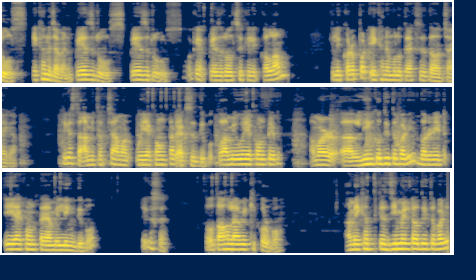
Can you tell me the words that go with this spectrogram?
রুলস এখানে যাবেন page rules page rules okay page রুলসে ক্লিক করলাম। ক্লিক করার পর এখানে মূলত অ্যাক্সেস দেওয়ার জায়গা। ঠিক আছে? আমি চাচ্ছি আমার ওই অ্যাকাউন্টটার অ্যাক্সেস দিব। তো আমি ওই অ্যাকাউন্টের আমার লিঙ্কও দিতে পারি। ধরেন এই অ্যাকাউন্টটায় আমি লিঙ্ক দিব। ঠিক আছে? তো তাহলে আমি কি করব? আমি এখান থেকে জিমেলটাও দিতে পারি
